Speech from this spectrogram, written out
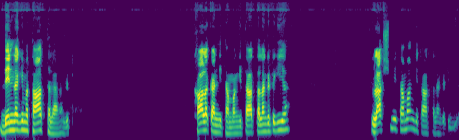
දෙන්නගේම තාත්තලානගට කාලකන්නි තමන්ගේ තාත්තළඟට ගියා ලක්ෂ්මි තමන්ගේ තාත්තළඟට ගිය.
